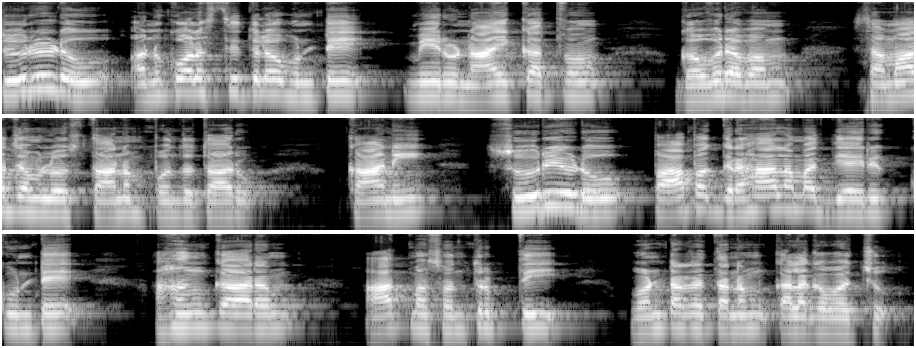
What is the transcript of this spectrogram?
సూర్యుడు అనుకూల స్థితిలో ఉంటే మీరు నాయకత్వం గౌరవం సమాజంలో స్థానం పొందుతారు. కానీ సూర్యుడు పాపగ్రహాల మధ్య ఇరుక్కుంటే అహంకారం ఆత్మసంతృప్తి ఒంటరితనం కలగవచ్చు.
